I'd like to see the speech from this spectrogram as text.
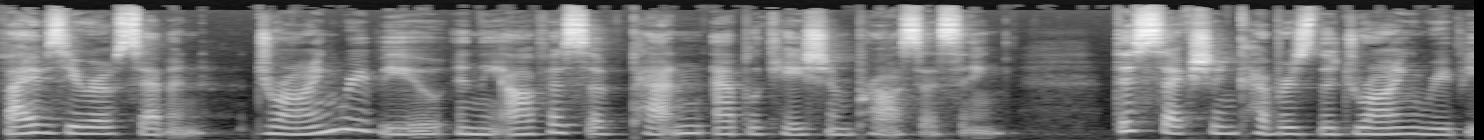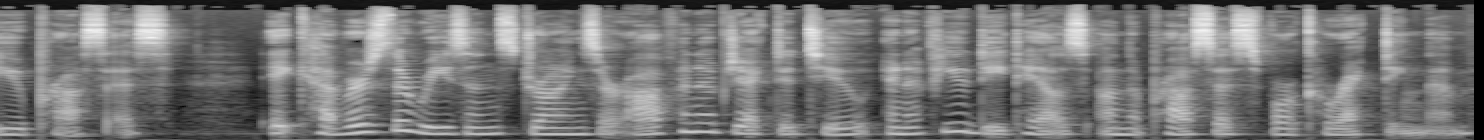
507 Drawing Review in the Office of Patent Application Processing. This section covers the drawing review process. It covers the reasons drawings are often objected to and a few details on the process for correcting them.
